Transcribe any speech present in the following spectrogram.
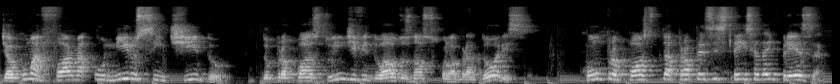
de alguma forma unir o sentido do propósito individual dos nossos colaboradores com o propósito da própria existência da empresa.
